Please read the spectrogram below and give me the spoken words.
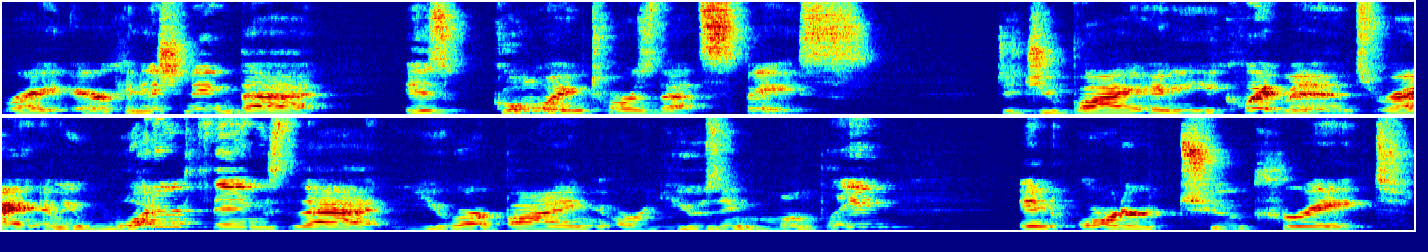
right, air conditioning that is going towards that space. Did you buy any equipment, right? I mean, what are things that you are buying or using monthly in order to create,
